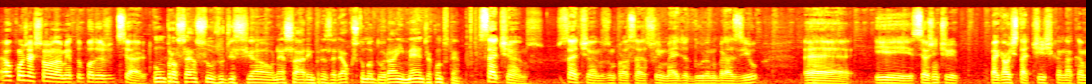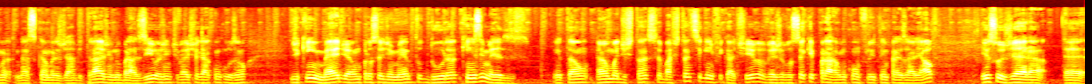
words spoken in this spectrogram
é o congestionamento do Poder Judiciário. Um processo judicial nessa área empresarial costuma durar, em média, quanto tempo? Sete anos. Sete anos um processo, em média, dura no Brasil. É, e se a gente pegar uma estatística na câmara, nas câmaras de arbitragem no Brasil, a gente vai chegar à conclusão de que, em média, um procedimento dura 15 meses. Então, é uma distância bastante significativa. Veja, você que para um conflito empresarial, isso gera é,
